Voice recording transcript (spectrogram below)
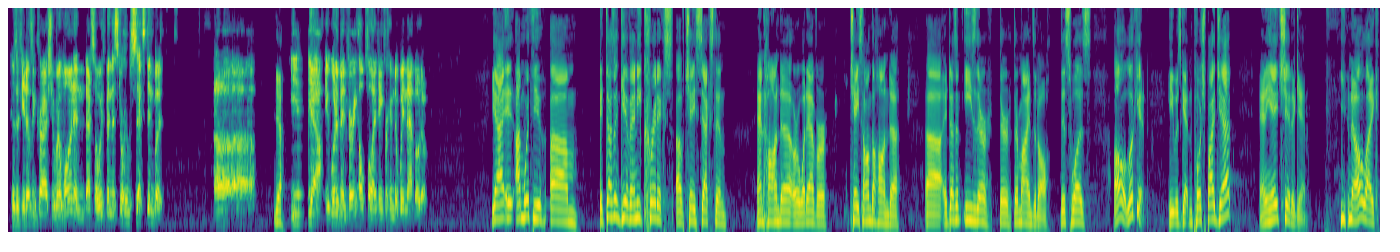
because if he doesn't crash, he would have won, and that's always been the story with Sexton. But uh, Yeah, yeah, it would have been very helpful, I think, for him to win that moto. Yeah, it, I'm with you. Um, it doesn't give any critics of Chase Sexton and Honda or whatever Chase on the Honda. Uh, it doesn't ease their, their their minds at all. This was, oh look it, he was getting pushed by Jett, and he ate shit again. you know, like,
